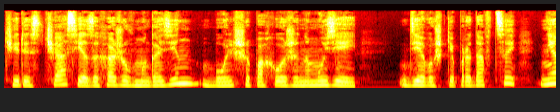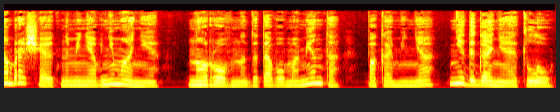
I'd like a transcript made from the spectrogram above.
Через час я захожу в магазин, больше похожий на музей. Девушки-продавцы не обращают на меня внимания, но ровно до того момента, пока меня не догоняет Лу.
